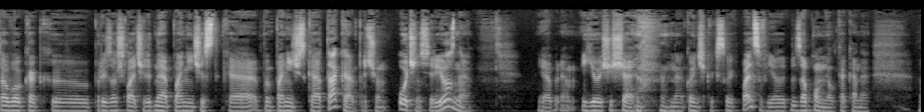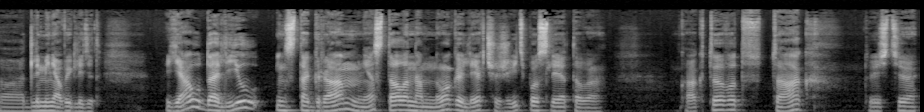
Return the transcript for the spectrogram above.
того, как э, произошла очередная паническая, паническая атака, причем очень серьезная, я прям ее ощущаю на кончиках своих пальцев, я запомнил, как она э, для меня выглядит. Я удалил Инстаграм, мне стало намного легче жить после этого. Как-то вот так. То есть э,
